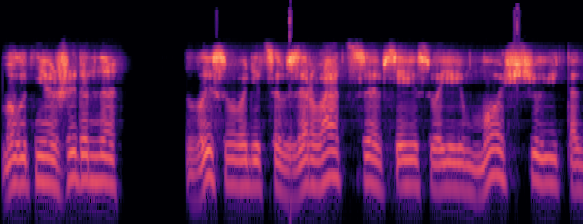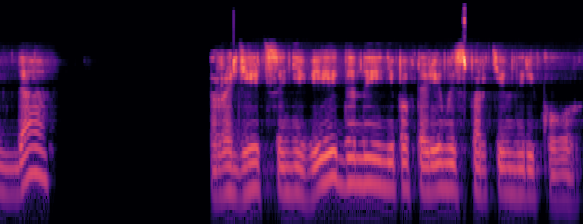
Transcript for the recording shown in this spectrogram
могут неожиданно высвободиться, взорваться всей своей мощью, и тогда родится невиданный, неповторимый спортивный рекорд.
